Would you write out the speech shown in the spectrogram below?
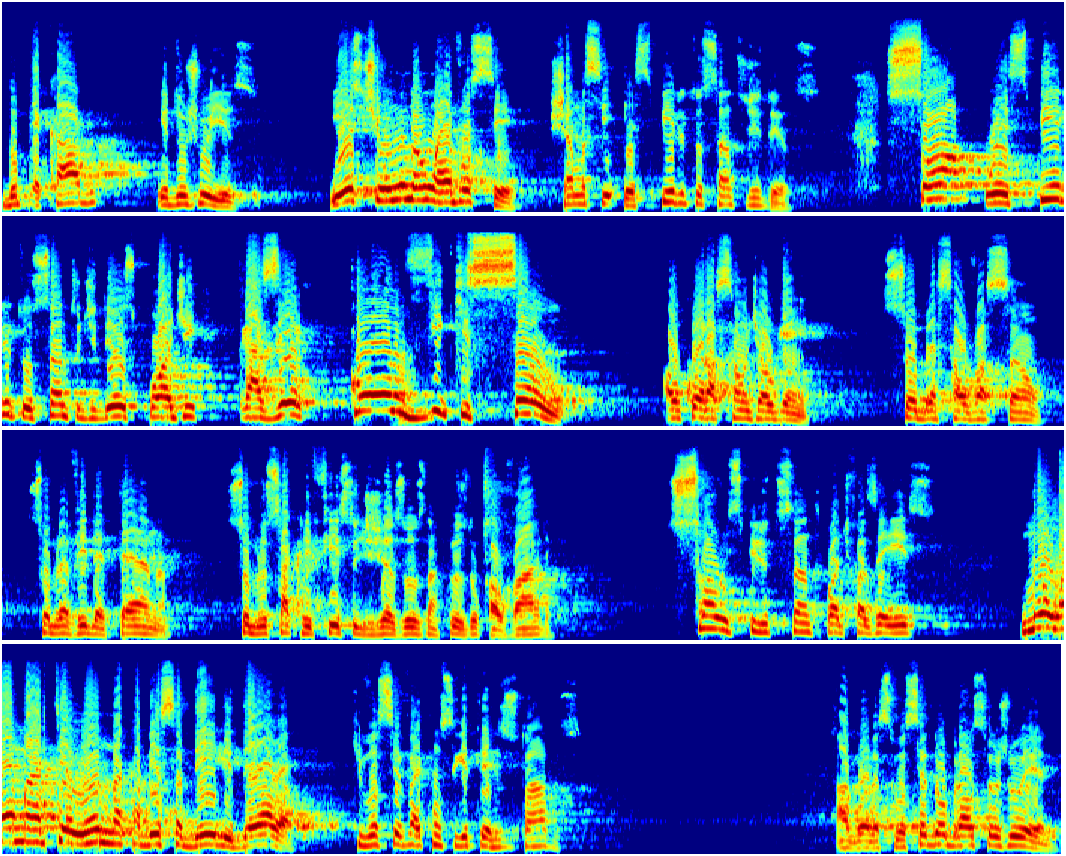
do pecado e do juízo. E este um não é você, chama-se Espírito Santo de Deus. Só o Espírito Santo de Deus pode trazer convicção ao coração de alguém sobre a salvação, sobre a vida eterna, sobre o sacrifício de Jesus na cruz do Calvário. Só o Espírito Santo pode fazer isso. Não é martelando na cabeça dele e dela que você vai conseguir ter resultados. Agora, se você dobrar o seu joelho,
